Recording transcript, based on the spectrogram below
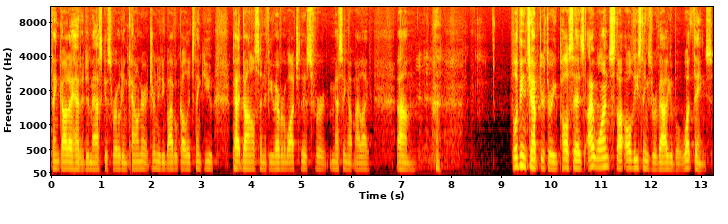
Thank God I had a Damascus Road encounter at Trinity Bible College. Thank you, Pat Donaldson, if you ever watch this, for messing up my life. Um, Philippians chapter 3, Paul says, I once thought all these things were valuable. What things?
